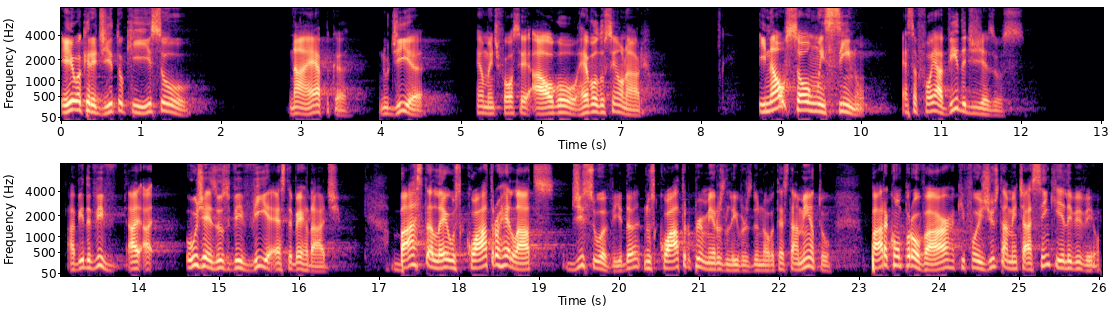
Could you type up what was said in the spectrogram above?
Eu acredito que isso na época, no dia, realmente fosse algo revolucionário. E não só um ensino, essa foi a vida de Jesus. A vida a, a, o Jesus vivia esta verdade. Basta ler os quatro relatos de sua vida nos quatro primeiros livros do Novo Testamento para comprovar que foi justamente assim que ele viveu.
